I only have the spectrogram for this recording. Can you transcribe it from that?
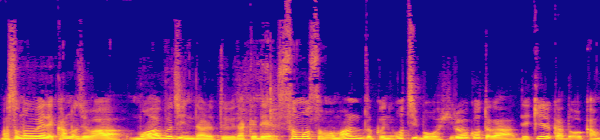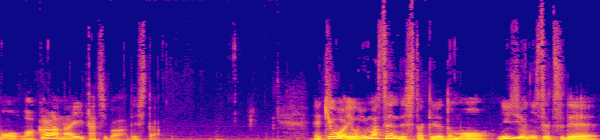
まあ、その上で彼女はモアブ人であるというだけで、そもそも満足に落ち穂を拾うことができるかどうかもわからない立場でした。今日は読みませんでしたけれども、22節で、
